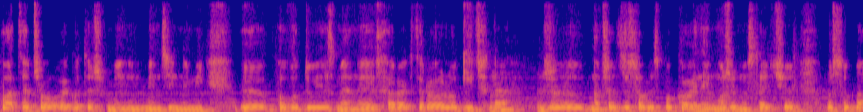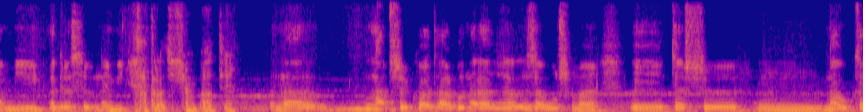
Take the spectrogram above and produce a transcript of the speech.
płata czołowego też między innymi e, powoduje zmiany charakterologiczne, że na przykład z osoby spokojnej możemy stać się osobami agresywnymi. Zatracić empatię. Na, na przykład, albo na, załóżmy y, też y, y, nauka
